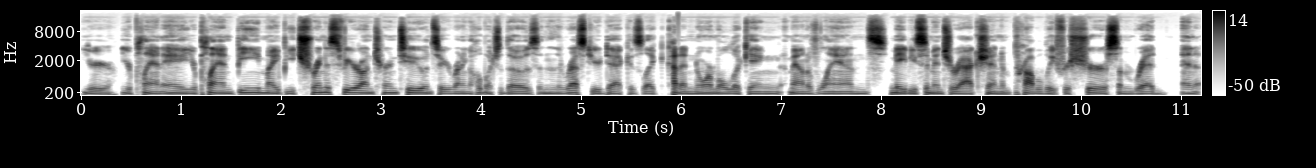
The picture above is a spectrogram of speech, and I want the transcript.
your your plan A. Your plan B might be Trinisphere on turn two, and so you're running a whole bunch of those, and then the rest of your deck is like kind of normal looking amount of lands, maybe some interaction, and probably for sure some red and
